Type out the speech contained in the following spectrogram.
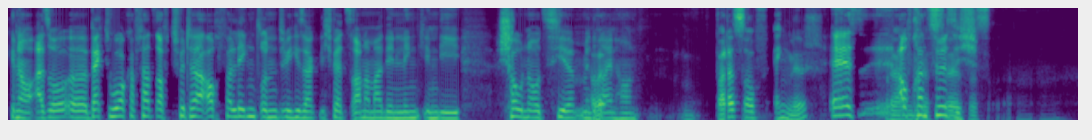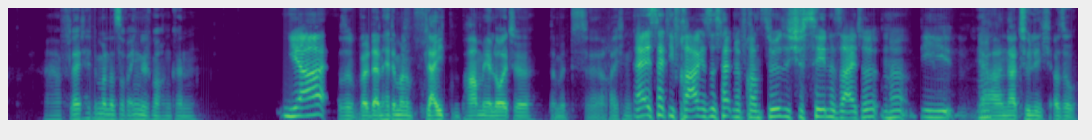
Genau, also äh, Back to Warcraft hat es auf Twitter auch verlinkt und wie gesagt, ich werde jetzt auch nochmal den Link in die Show Notes hier mit Aber- reinhauen. War das auf Englisch? Äh, es, äh, auf das, äh, Französisch. das- ja, vielleicht hätte man das auf Englisch machen können. ja, Also, weil dann hätte man vielleicht ein paar mehr Leute damit äh, erreichen ja, können. ist halt die Frage, es ist halt eine französische Szene-Seite, ne, die, ne? ja, natürlich. Also,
